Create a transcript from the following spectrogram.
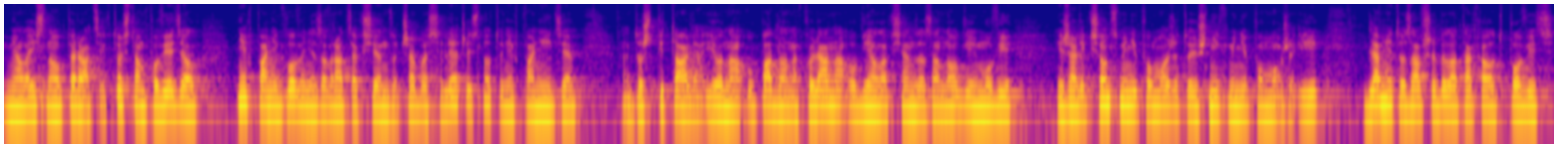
miała iść na operację. Ktoś tam powiedział, niech pani głowy nie zawraca księdzu, trzeba się leczyć, no to niech pani idzie do szpitala. I ona upadła na kolana, objęła księdza za nogi i mówi, jeżeli ksiądz mi nie pomoże, to już nikt mi nie pomoże. I dla mnie to zawsze była taka odpowiedź,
